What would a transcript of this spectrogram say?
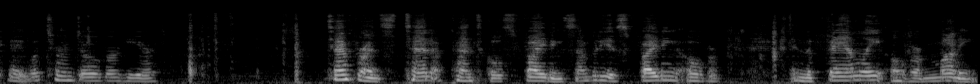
Okay, what turned over here? Temperance, Ten of Pentacles, fighting. Somebody is fighting over, in the family, over money.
